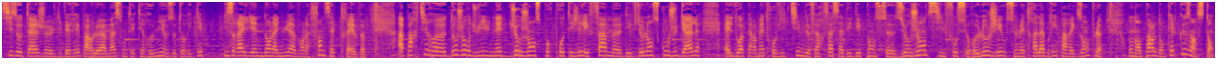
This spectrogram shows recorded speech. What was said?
Six otages libérés par le Hamas ont été remis aux autorités israélienne dans la nuit avant la fin de cette trêve. À partir euh, d'aujourd'hui, une aide d'urgence pour protéger les femmes des violences conjugales. Elle doit permettre aux victimes de faire face à des dépenses urgentes s'il faut se reloger ou se mettre à l'abri par exemple. On en parle dans quelques instants.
